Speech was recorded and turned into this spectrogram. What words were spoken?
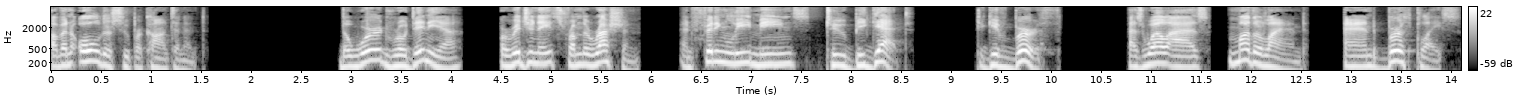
of an older supercontinent. The word Rodinia originates from the Russian and fittingly means to beget, to give birth, as well as motherland and birthplace.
